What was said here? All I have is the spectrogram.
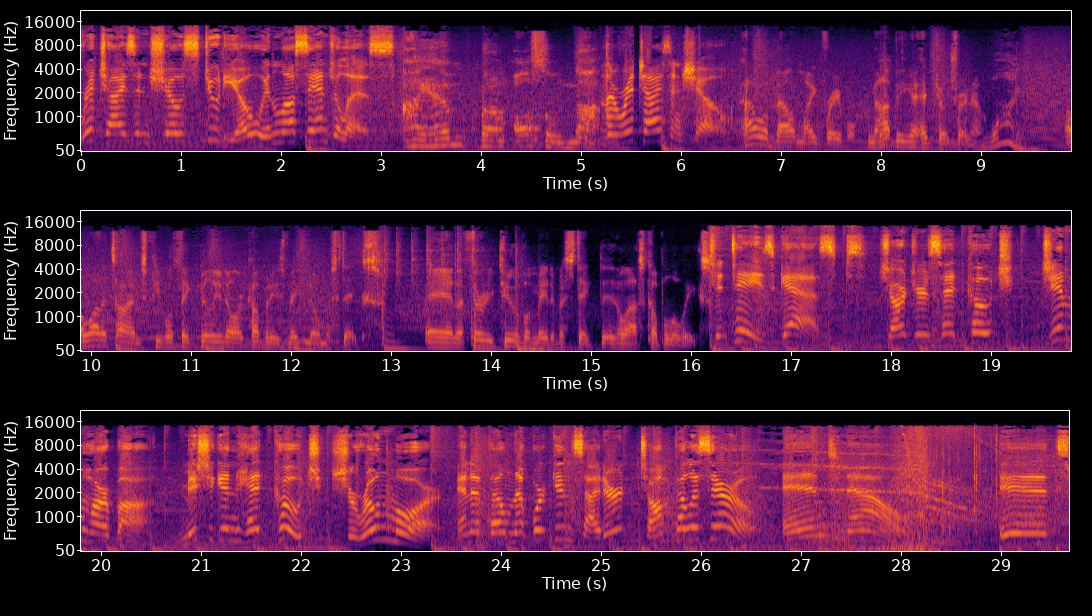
Rich Eisen Show studio in Los Angeles. I am, but I'm also not. The Rich Eisen Show. How about Mike Vrabel not What? being a head coach right now? Why? A lot of times people think billion dollar companies make no mistakes. And 32 of them made a mistake in the last couple of weeks. Today's guests Chargers head coach Jim Harbaugh, Michigan head coach Sherrone Moore, NFL Network insider Tom Pelissero. And now, it's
